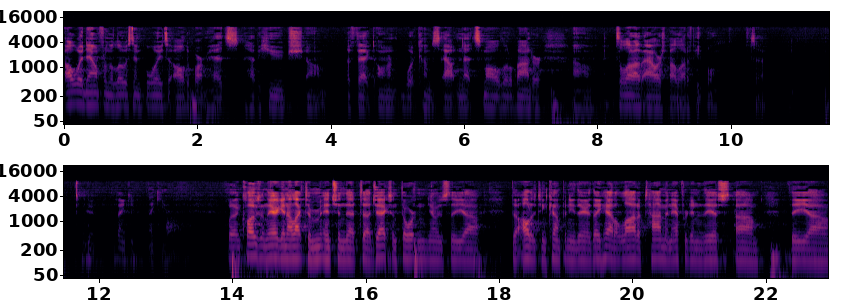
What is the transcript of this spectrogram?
all the way down from the lowest employee to all department heads have a huge um, effect on what comes out in that small little binder. Um, It's a lot of hours by a lot of people, Thank you. thank you. Well, in closing there, again, I'd like to mention that uh, Jackson Thornton, you know, is the, uh, the auditing company there. They had a lot of time and effort into this. Um, The uh,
